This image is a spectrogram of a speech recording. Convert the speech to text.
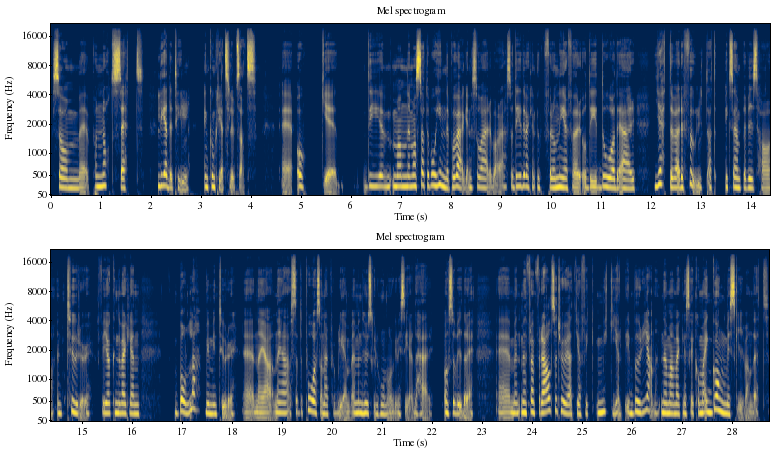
som eh, på något sätt leder till en konkret slutsats. Eh, och eh, det, man, man stöter på hinder på vägen, så är det bara. Så det är det verkligen uppför och nerför och det är då det är jättevärdefullt att exempelvis ha en tutor. För jag kunde verkligen bolla med min tutor eh, när, jag, när jag stötte på sådana här problem. Eh, men hur skulle hon organisera det här? och så vidare. Eh, men, men framförallt så tror jag att jag fick mycket hjälp i början när man verkligen ska komma igång med skrivandet.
